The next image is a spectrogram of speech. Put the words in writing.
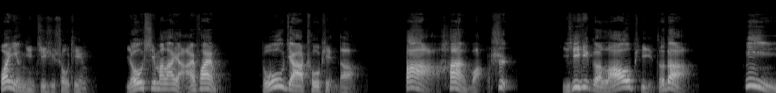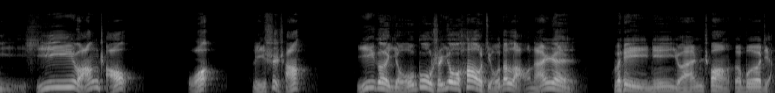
欢迎您继续收听由喜马拉雅 FM 独家出品的《大汉往事》，一个老痞子的逆袭王朝。我李世长，一个有故事又好酒的老男人，为您原创和播讲。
